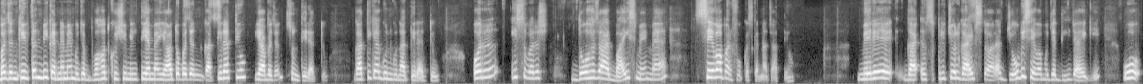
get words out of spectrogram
भजन कीर्तन भी करने में मुझे बहुत खुशी मिलती है। मैं या तो भजन गाती रहती हूँ या भजन सुनती रहती हूँ। गाती क्या, गुनगुनाती रहती हूँ। और इस वर्ष 2022 में मैं सेवा पर फोकस करना चाहती हूँ। मेरे स्पिरिचुअल गाइड्स द्वारा जो भी सेवा मुझे दी जाएगी, वो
